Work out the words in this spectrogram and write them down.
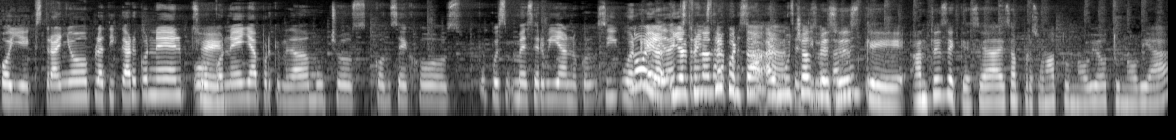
oye, extraño platicar con él o con ella porque me daba muchos consejos que pues me servían o cosas así. no, y, al final de cuentas hay muchas veces que antes de que sea esa persona tu novio o tu novia,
